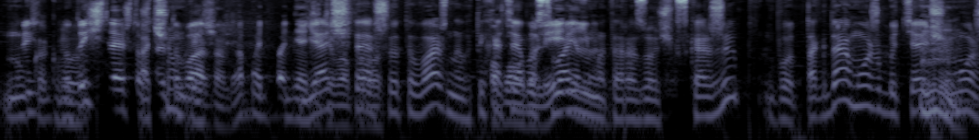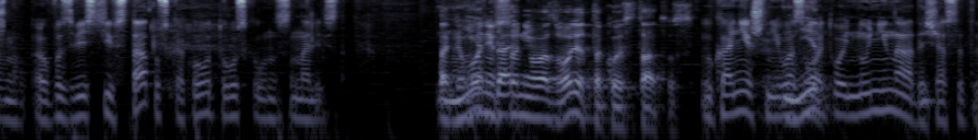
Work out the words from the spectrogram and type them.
Ну, Ты- как ну, бы, ты считаешь, что, о чем это речь? важно, да, под- поднять Я считаю, вопросы? что это важно. Ты По хотя бы поводу своим Ленина. это разочек скажи. Вот тогда, может быть, тебя еще можно э, возвести в статус какого-то русского националиста. Так его Нет, никто да. не возводит такой статус. Ну, конечно, не Нет. возводит. Ой, ну не надо сейчас это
